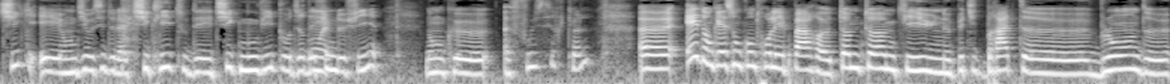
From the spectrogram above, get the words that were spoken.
Chicks et on dit aussi de la chick lit ou des chick movies pour dire des Ouais. films de filles. Donc, euh, full circle. Euh, et donc, elles sont contrôlées par euh, Tom Tom, qui est une petite bratte euh, blonde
